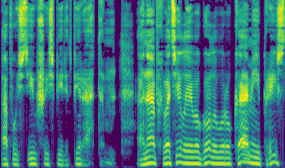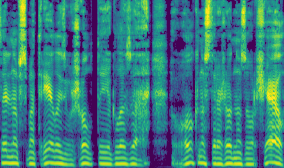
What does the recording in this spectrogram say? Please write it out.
опустившись перед пиратом. Она обхватила его голову руками и пристально всмотрелась в желтые глаза. Волк настороженно заурчал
